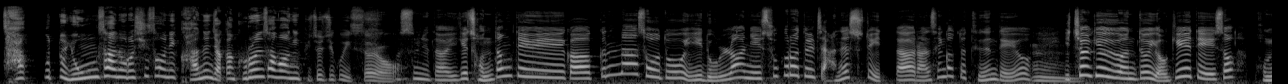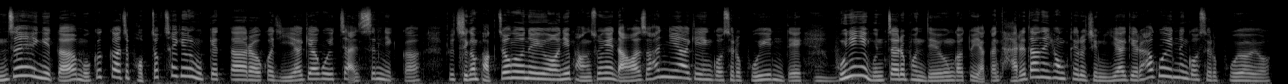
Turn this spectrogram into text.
자꾸 또 용산으로 시선이 가는 약간 그런 상황이 빚어지고 있어요. 맞습니다. 이게 전당대회가 끝나서도 이 논란이 수그러들지 않을 수도 있다라는 생각도 드는데요. 음. 이철규 의원도 여기에 대해서 범죄 행위다, 뭐 끝까지 법적 책임을 묻겠다라고까지 이야기하고 있지 않습니까? 그리고 지금 박정은 의원이 방송에 나와서 한 이야기인 것으로 보이는데 본인이 문자를 본 내용과 또 약간 다르다는 형태로 지금 이야기를 하고 있는 것으로 보여요.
